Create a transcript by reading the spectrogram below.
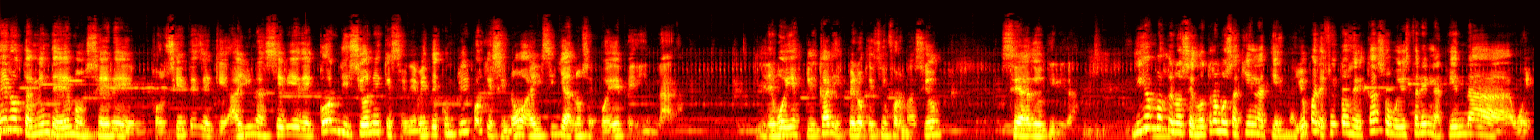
pero también debemos ser eh, conscientes de que hay una serie de condiciones que se deben de cumplir porque si no, ahí sí ya no se puede pedir nada. Le voy a explicar y espero que esta información sea de utilidad. Digamos que nos encontramos aquí en la tienda. Yo para efectos del caso voy a estar en la tienda web.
